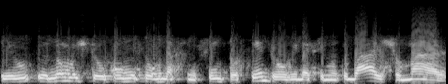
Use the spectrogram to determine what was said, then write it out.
Eu, eu não estou com retorno assim 100%, ouvindo aqui muito baixo, mas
